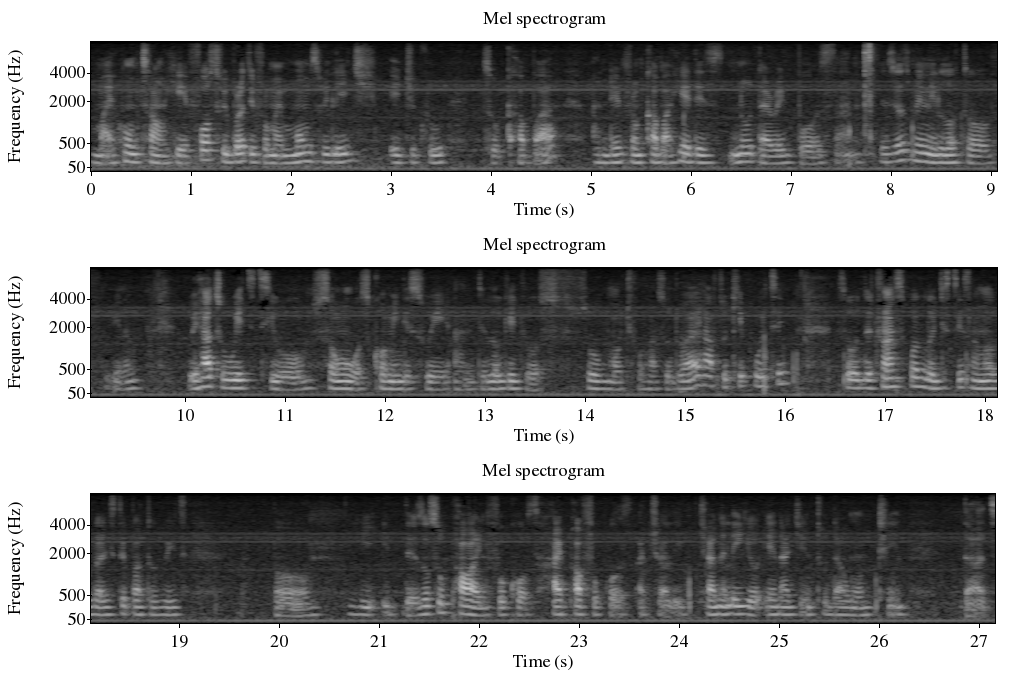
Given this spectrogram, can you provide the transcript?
my hometown here. First we brought it from my mom's village ejuku to Kabba. And then from Kabba here there's no direct bus. And it's just been a lot of you know we had to wait till someone was coming this way and the luggage was so much for her. So do i have to keep waiting? So the transport logistics and all that is still part of it. But there's also power in focus, hyper focus, actually, channeling your energy into that one thing that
